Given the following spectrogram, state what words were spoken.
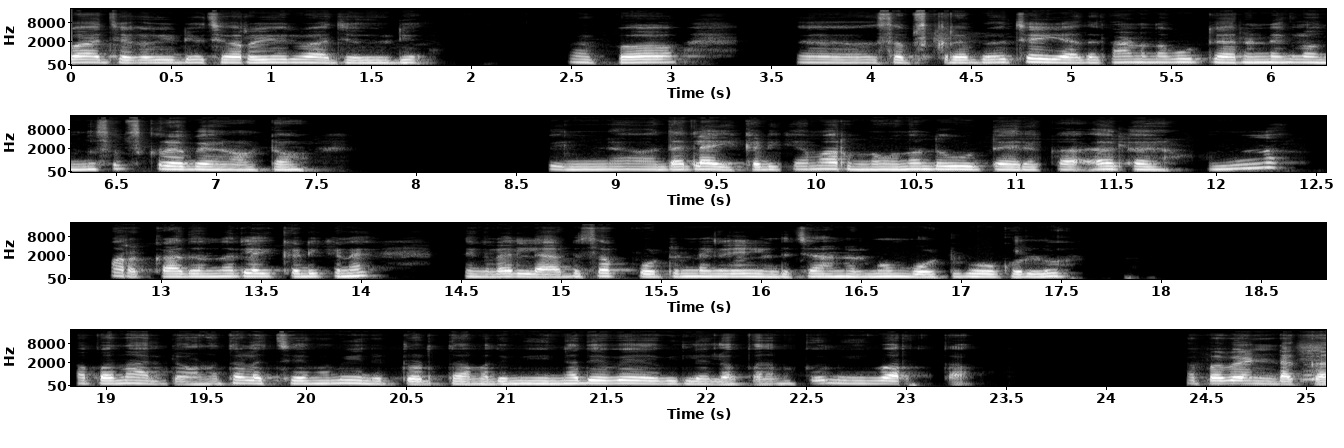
പാചക വീഡിയോ ചെറിയൊരു പാചക വീഡിയോ അപ്പോൾ സബ്സ്ക്രൈബ് ചെയ്യാതെ കാണുന്ന കൂട്ടുകാരുണ്ടെങ്കിൽ ഒന്ന് സബ്സ്ക്രൈബ് ചെയ്യണം കേട്ടോ. പിന്നെ അതാ ലൈക്ക് അടിക്കാൻ മറന്നു പോകുന്നുണ്ട് കൂട്ടുകാരൊക്കെ അല്ലേ? ഒന്ന് മറക്കാതെ ഒന്ന് ലൈക്ക് അടിക്കണേ. നിങ്ങൾ എല്ലാവരുടെ സപ്പോർട്ട് ഉണ്ടെങ്കിൽ എന്റെ ചാനൽ മുമ്പോട്ട് പോകുള്ളൂ. അപ്പൊ നല്ലോണം തിളച്ച് മീൻ ഇട്ട് കൊടുത്താൽ മതി. മീൻ അതേ വേവില്ലല്ലോ അപ്പൊ നമുക്ക് മീൻ വറുക്കാം. അപ്പൊ വെണ്ടക്ക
